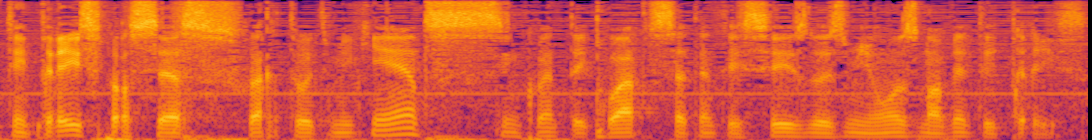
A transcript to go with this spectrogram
Item 3, processos 48.500, 5476, 2011, 93.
